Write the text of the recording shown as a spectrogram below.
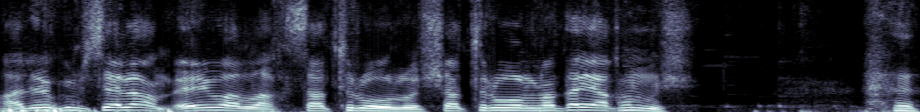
Aleyküm selam. Eyvallah. Satıroğlu. Şatıroğlu'na da yakınmış.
